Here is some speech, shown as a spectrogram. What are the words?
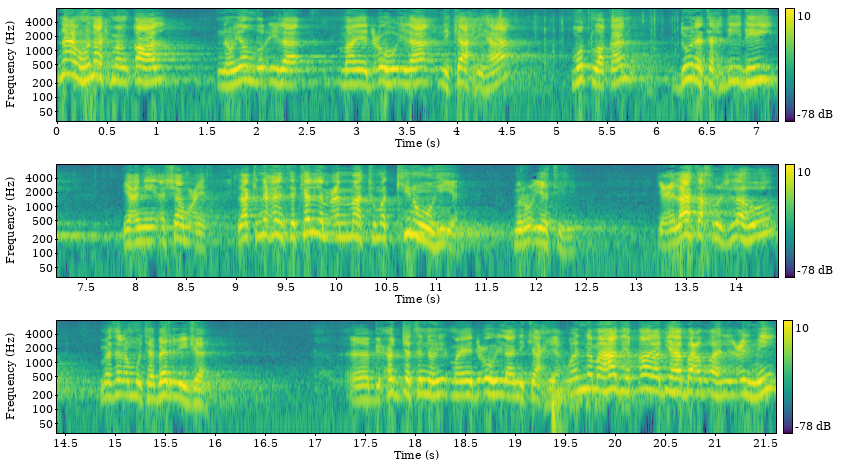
نعم هناك من قال إنه ينظر إلى ما يدعوه إلى نكاحها مطلقا دون تحديد يعني أشياء معينة. لكن نحن نتكلم عن ما تمكنه هي من رؤيته. يعني لا تخرج له مثلا متبرجة آه، بحجة أنه ما يدعوه إلى نكاحها. وإنما هذه قال بها بعض أهل العلم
